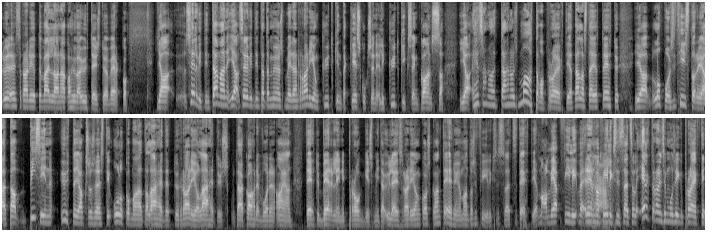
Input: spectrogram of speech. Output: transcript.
yleisradioiden välillä on aika hyvä yhteistyöverkko. Ja selvitin tämän ja selvitin tätä myös meidän radion kytkintäkeskuksen eli Kytkiksen kanssa. Ja he sanoivat, että tämähän olisi mahtava projekti ja tällaista ei ole tehty. Ja loppui sitten historiaa, että pisin yhtäjaksoisesti ulkomailta lähetetty radiolähetys, tämä kahden vuoden ajan tehty Berliini Proggis, mitä Yleisradio on koskaan tehnyt. Ja mä oon tosi fiiliksissä, että se tehtiin. Ja mä oon vielä fiili- enemmän fiiliksissä, että se oli elektronisen musiikin projekti,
